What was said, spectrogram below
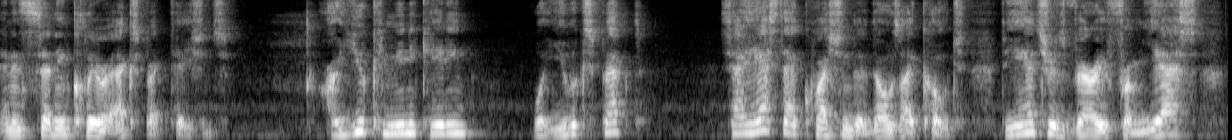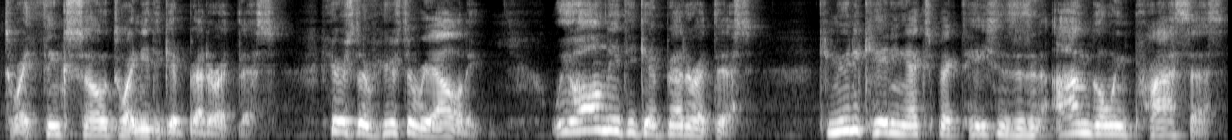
and in setting clear expectations. Are you communicating what you expect? See, I ask that question to those I coach. The answers vary from yes to I think so to I need to get better at this. Here's the, here's the reality we all need to get better at this. Communicating expectations is an ongoing process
